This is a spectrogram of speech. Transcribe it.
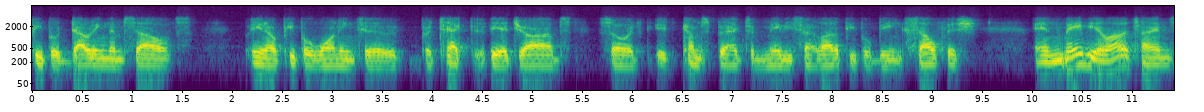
people doubting themselves, you know, people wanting to protect their jobs. So it, it comes back to maybe a lot of people being selfish. And maybe a lot of times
